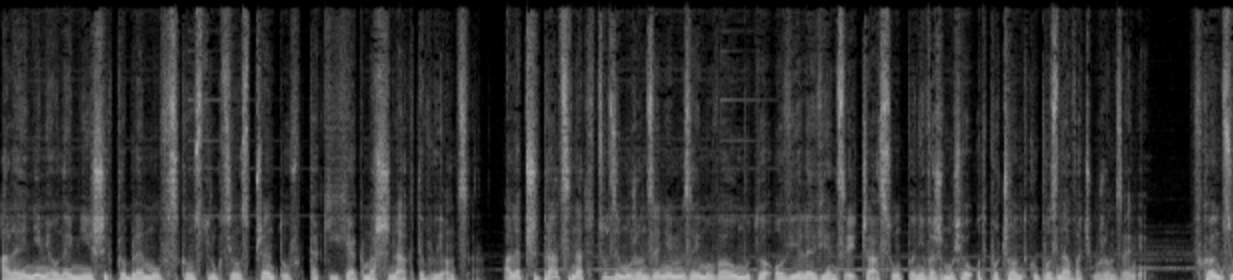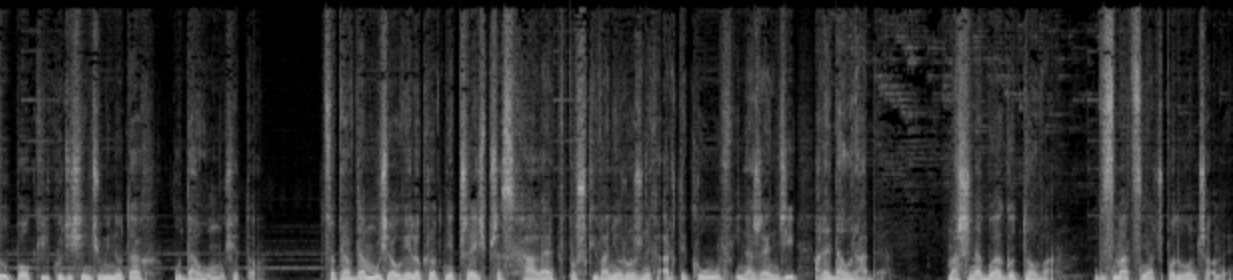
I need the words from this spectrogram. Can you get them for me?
ale nie miał najmniejszych problemów z konstrukcją sprzętów, takich jak maszyna aktywująca. Ale przy pracy nad cudzym urządzeniem zajmowało mu to o wiele więcej czasu, ponieważ musiał od początku poznawać urządzenie. W końcu, po kilkudziesięciu minutach, udało mu się to. Co prawda musiał wielokrotnie przejść przez halę w poszukiwaniu różnych artykułów i narzędzi, ale dał radę. Maszyna była gotowa, wzmacniacz podłączony.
